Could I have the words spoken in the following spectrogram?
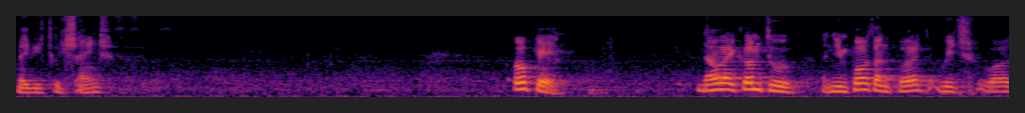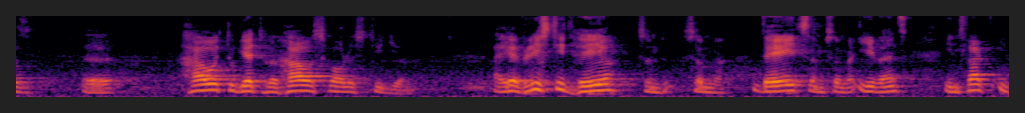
Maybe it will change. Okay. Now I come to an important point, which was uh, how to get a house for the studium. I have listed here some, some dates and some events. In fact, it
